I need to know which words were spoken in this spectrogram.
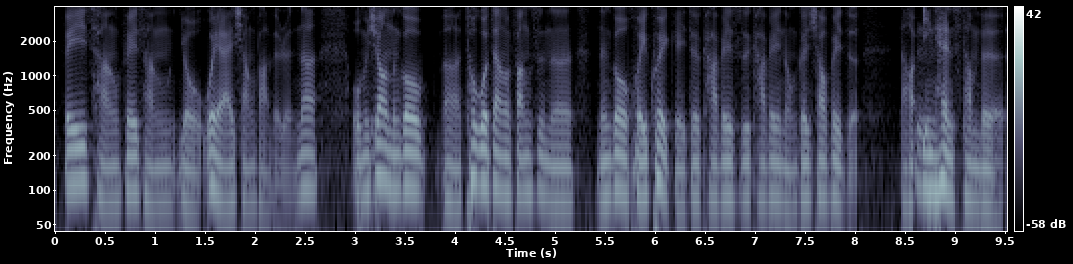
非常非常有未来想法的人。那我们希望能够呃透过这样的方式呢，能够回馈给这个咖啡师、咖啡农跟消费者，然后 enhance 他们的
